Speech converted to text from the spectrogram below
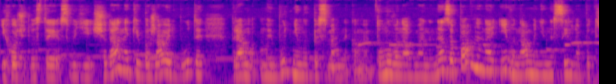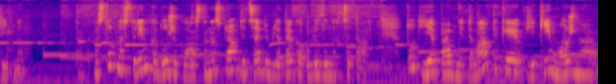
і хочуть вести свої щоденники, бажають бути прям майбутніми письменниками. Тому вона в мене не заповнена і вона мені не сильно потрібна. Так, наступна сторінка дуже класна. Насправді це бібліотека улюблених цитат. Тут є певні тематики, в які можна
